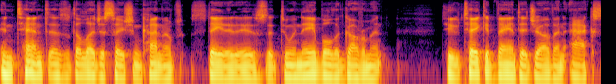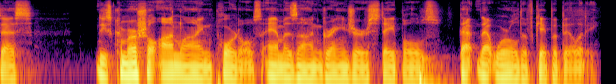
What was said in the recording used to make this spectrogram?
intent, as the legislation kind of stated, is that to enable the government to take advantage of and access these commercial online portals, Amazon, Grainger, Staples, that that world of capability.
